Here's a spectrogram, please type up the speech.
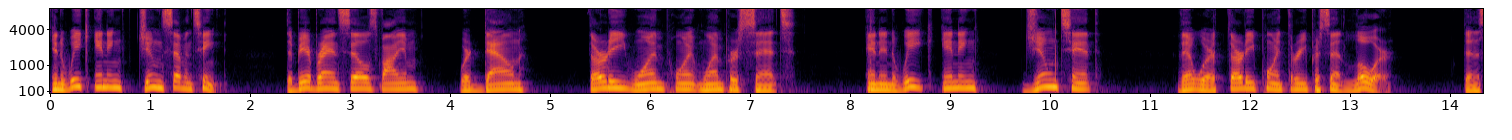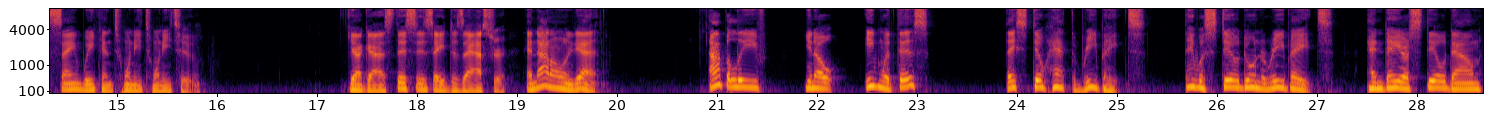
In the week ending June 17th, the beer brand sales volume were down 31.1%. And in the week ending June 10th, they were 30.3% lower than the same week in 2022. Yeah, guys, this is a disaster. And not only that, I believe, you know, even with this, they still had the rebates. They were still doing the rebates, and they are still down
